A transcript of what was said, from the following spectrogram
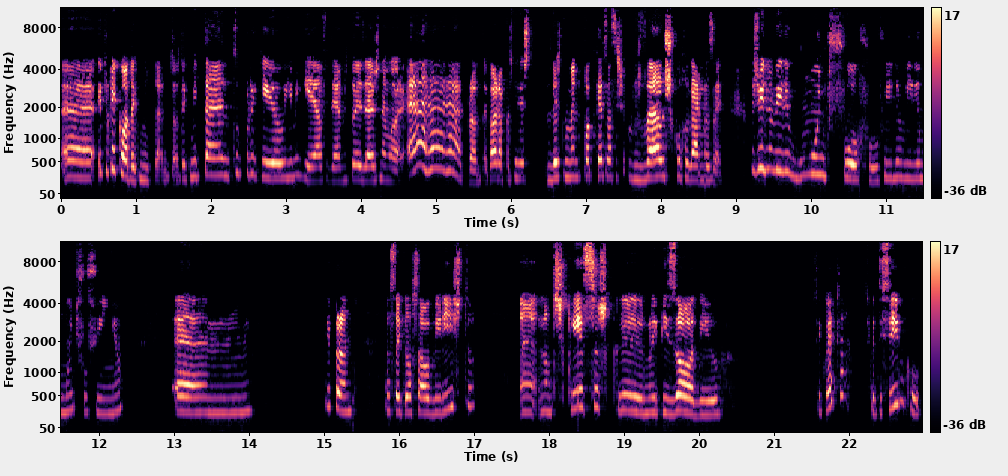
Uh, e porquê que ontem comi tanto? Ontem comi tanto porque eu e o Miguel fizemos dois anos de namoro. Ah, ah, ah. Pronto, agora a partir deste, deste momento do podcast vocês vão escorregar no azeite. Mas vi um vídeo muito fofo, fiz um vídeo muito fofinho. Um, e pronto, eu sei que ele está a ouvir isto. Uh, não te esqueças que no episódio 50? 55?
